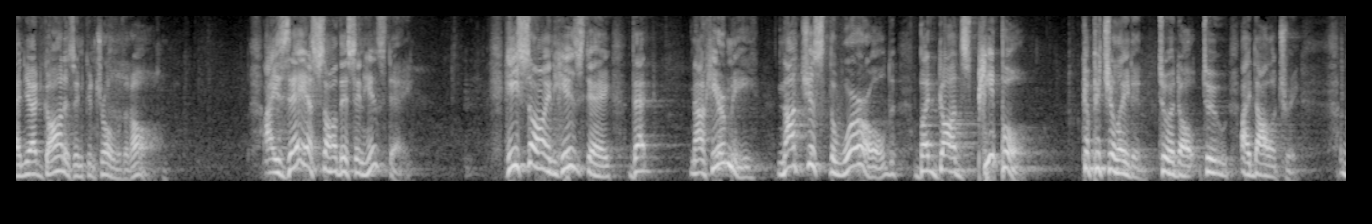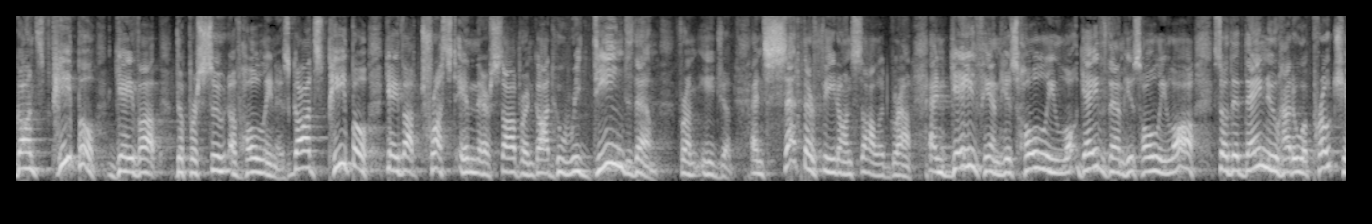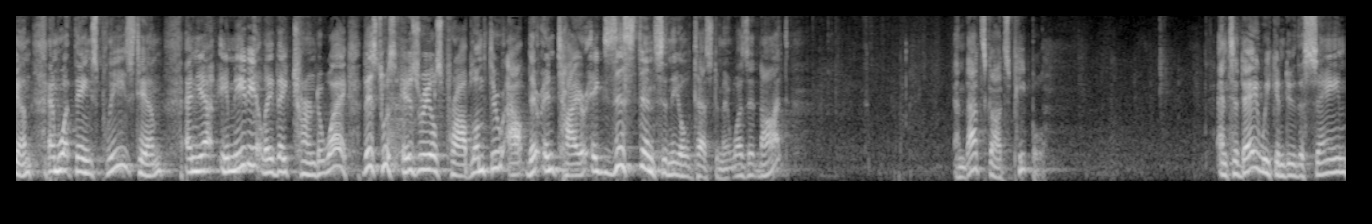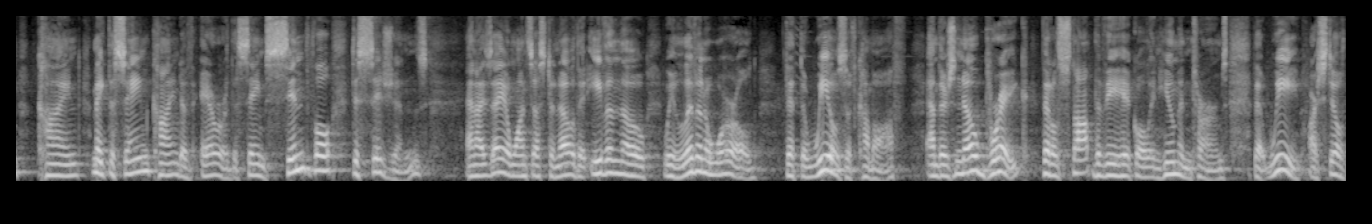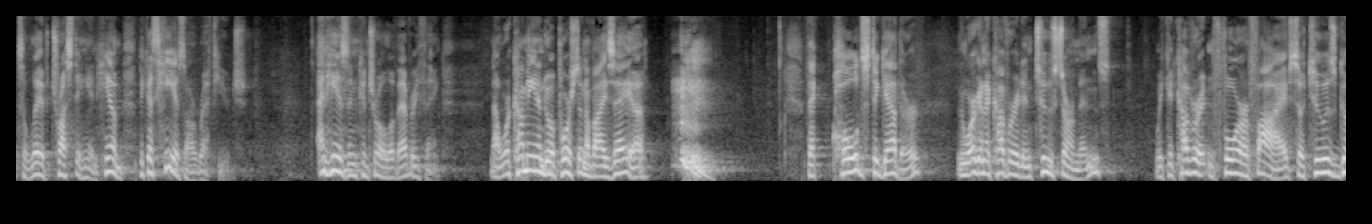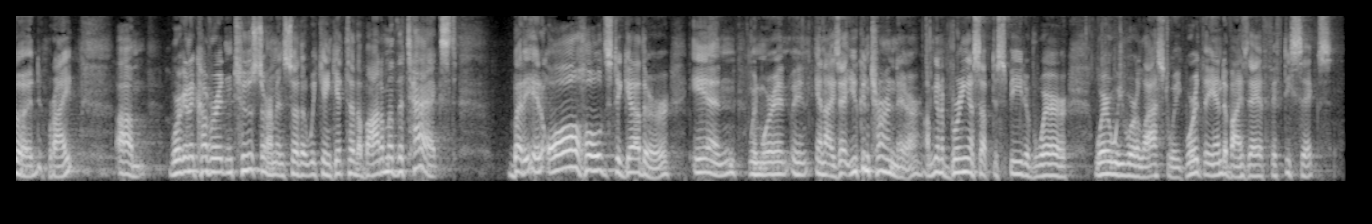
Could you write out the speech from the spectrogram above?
And yet God is in control of it all. Isaiah saw this in his day. He saw in his day that, now hear me, not just the world, but God's people capitulated to, adult, to idolatry. God's people gave up the pursuit of holiness. God's people gave up trust in their sovereign God who redeemed them from Egypt and set their feet on solid ground and gave him his holy law, gave them his holy law so that they knew how to approach him and what things pleased him and yet immediately they turned away. This was Israel's problem throughout their entire existence in the Old Testament, was it not? And that's God's people. And today we can do the same kind, make the same kind of error, the same sinful decisions. And Isaiah wants us to know that even though we live in a world that the wheels have come off and there's no brake that'll stop the vehicle in human terms, that we are still to live trusting in Him because He is our refuge and He is in control of everything. Now we're coming into a portion of Isaiah that holds together and we're going to cover it in two sermons. We could cover it in four or five, so two is good, right? Um, we're going to cover it in two sermons so that we can get to the bottom of the text. But it all holds together in when we're in, in, in, Isaiah. You can turn there. I'm going to bring us up to speed of where, where we were last week. We're at the end of Isaiah 56.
